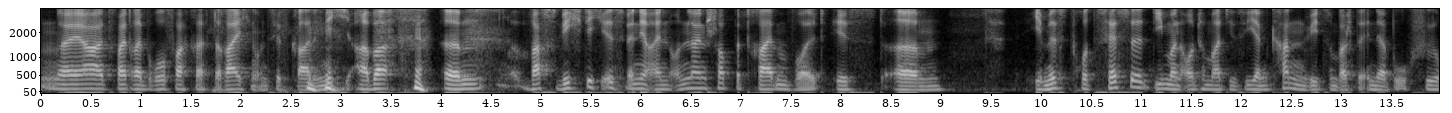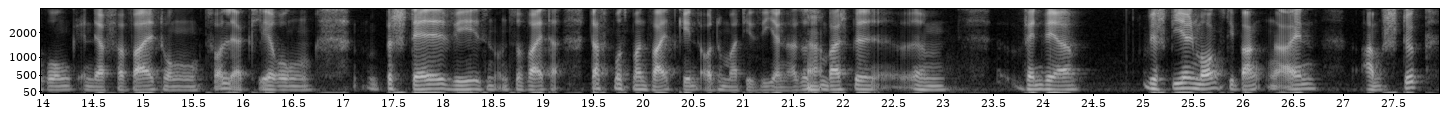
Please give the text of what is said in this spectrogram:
Naja, zwei, drei Bürofachkräfte reichen uns jetzt gerade nicht. Aber ähm, was wichtig ist, wenn ihr einen Online-Shop betreiben wollt, ist, ähm, ihr müsst Prozesse, die man automatisieren kann, wie zum Beispiel in der Buchführung, in der Verwaltung, Zollerklärungen, Bestellwesen und so weiter, das muss man weitgehend automatisieren. Also ja. zum Beispiel, ähm, wenn wir wir spielen morgens die Banken ein am Stück.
